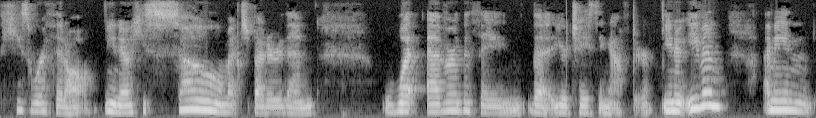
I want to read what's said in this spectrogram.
he's worth it all you know he's so much better than whatever the thing that you're chasing after. You know, even, I mean,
